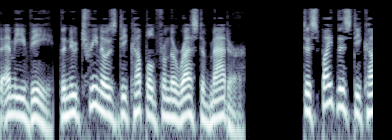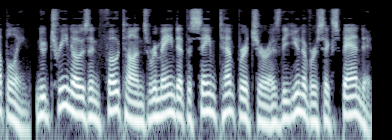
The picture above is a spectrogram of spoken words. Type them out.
MeV, the neutrinos decoupled from the rest of matter. Despite this decoupling, neutrinos and photons remained at the same temperature as the universe expanded.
